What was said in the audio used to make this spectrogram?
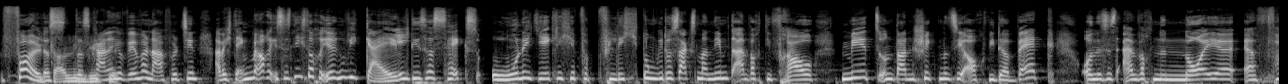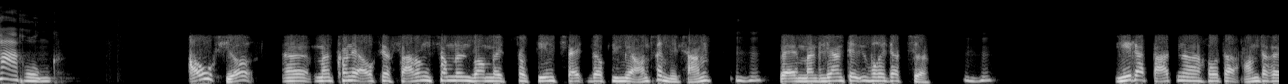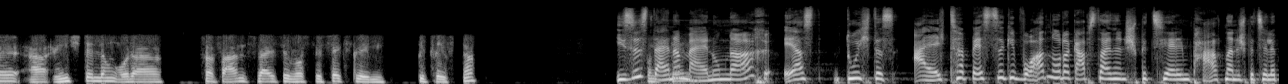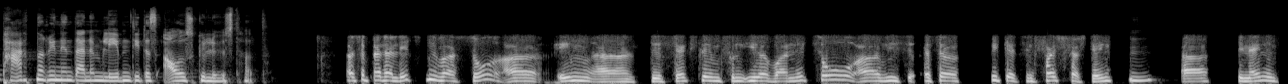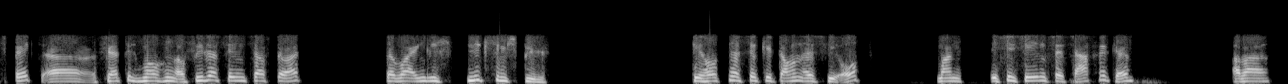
Voll, das, das kann ich auf jeden Fall nachvollziehen. Aber ich denke mir auch, ist es nicht doch irgendwie geil, dieser Sex ohne jegliche Verpflichtung? Wie du sagst, man nimmt einfach die Frau mit und dann schickt man sie auch wieder weg und es ist einfach eine neue Erfahrung. Auch, ja. Äh, man kann ja auch Erfahrung sammeln, wenn man jetzt sagt, jeden zweiten Tag nicht mehr andere mit haben, mhm. weil man lernt ja überall dazu. Mhm. Jeder Partner hat eine andere äh, Einstellung oder Verfahrensweise, was das Sexleben betrifft. Ne? Ist es deiner Meinung nach erst durch das Alter besser geworden oder gab es da einen speziellen Partner, eine spezielle Partnerin in deinem Leben, die das ausgelöst hat? Also bei der letzten war es so, äh, eben äh, das Sexleben von ihr war nicht so, äh, wie sie, also bitte jetzt nicht falsch verstehen, mhm. äh, hinein ins Bett, äh, fertig machen, auf Wiedersehen auf der Art. Da war eigentlich nichts im Spiel die hat nur so getan, als wie ob. Man, es ist eben seine Sache, gell? Aber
